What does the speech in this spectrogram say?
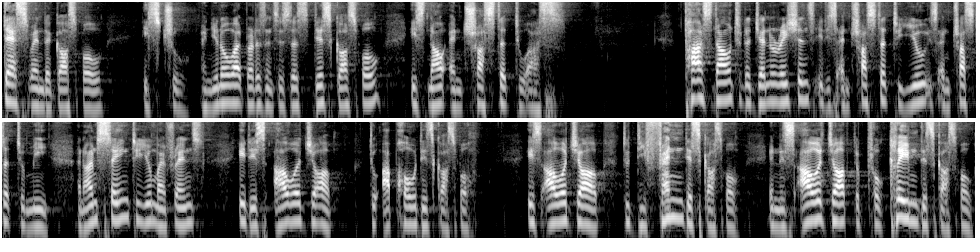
That's when the gospel is true. And you know what, brothers and sisters? This gospel is now entrusted to us. Passed down to the generations, it is entrusted to you, it's entrusted to me. And I'm saying to you, my friends, it is our job to uphold this gospel. It's our job to defend this gospel. And it's our job to proclaim this gospel.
